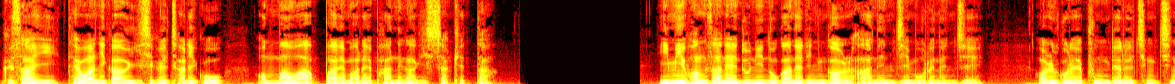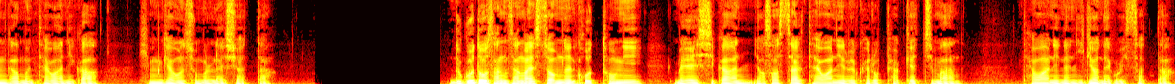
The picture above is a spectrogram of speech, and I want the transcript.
그 사이 태환이가 의식을 차리고 엄마와 아빠의 말에 반응하기 시작했다. 이미 황산에 눈이 녹아내린 걸 아는지 모르는지 얼굴에 붕대를 칭칭 감은 태환이가 힘겨운 숨을 내쉬었다. 누구도 상상할 수 없는 고통이 매 시간 6살 태환이를 괴롭혔겠지만 태환이는 이겨내고 있었다.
